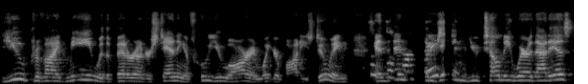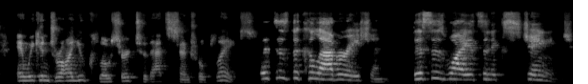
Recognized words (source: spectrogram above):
you provide me with a better understanding of who you are and what your body's doing. And then again, you tell me where that is, and we can draw you closer to that central place. This is the collaboration. This is why it's an exchange.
